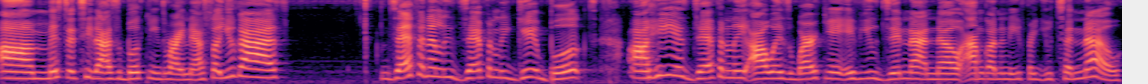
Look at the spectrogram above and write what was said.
um, Mr. T Dot's bookings right now. So you guys definitely definitely get booked uh, he is definitely always working if you did not know i'm gonna need for you to know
